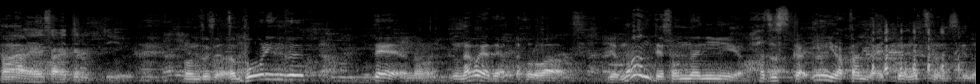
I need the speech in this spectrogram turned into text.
はい。反映されてるっていう。本当ですよ。ボーリングってあの名古屋でやった頃はいやなんでそんなに外すか意味わかんないって思ってたんですけど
